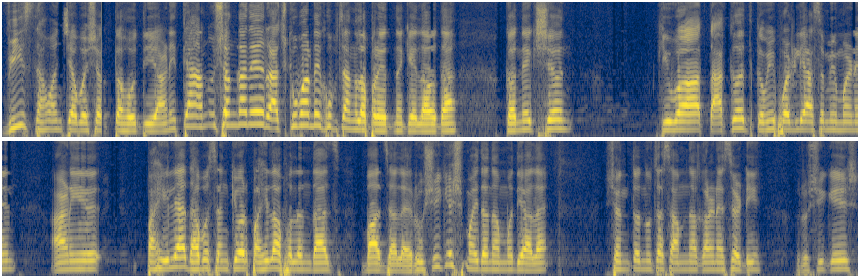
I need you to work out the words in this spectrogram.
वीस धावांची आवश्यकता होती आणि त्या अनुषंगाने राजकुमारने खूप चांगला प्रयत्न केला होता. कनेक्शन किंवा ताकद कमी पडली असं मी म्हणेन. आणि पहिल्या धावसंख्येवर पहिला फलंदाज बाद झालाय. ऋषिकेश मैदानामध्ये आलाय शंतनूचा सामना करण्यासाठी. ऋषिकेश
